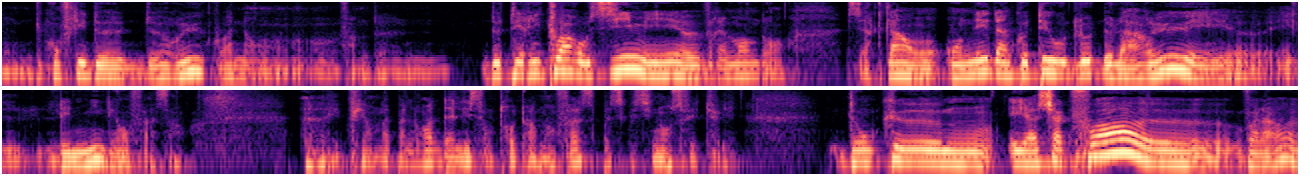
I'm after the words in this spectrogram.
du conflit de, rue quoi, enfin de, territoire aussi, mais euh, vraiment dans c'est-à-dire que là on, est d'un côté ou de l'autre de la rue et, l'ennemi il est en face. Hein. Et puis on n'a pas le droit d'aller sur le trottoir d'en face parce que sinon on se fait tuer. Donc, euh, et à chaque fois, euh, voilà,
